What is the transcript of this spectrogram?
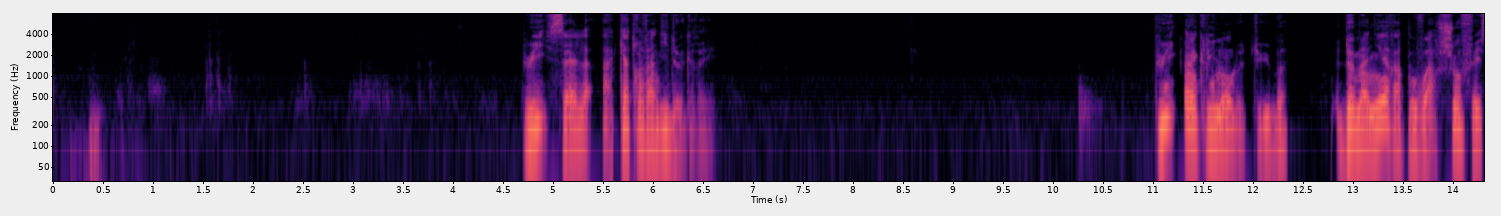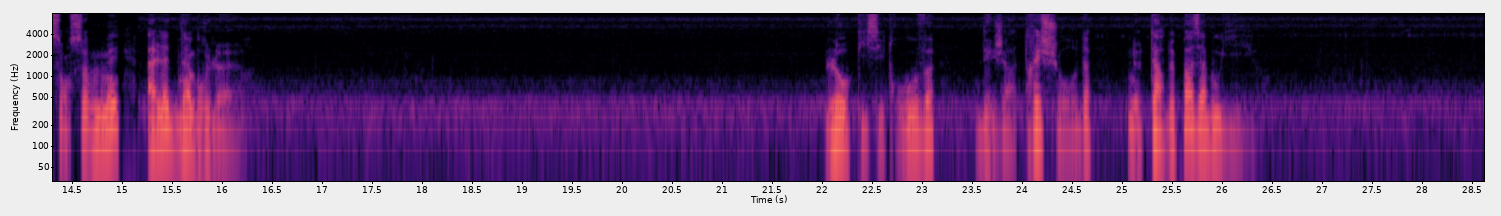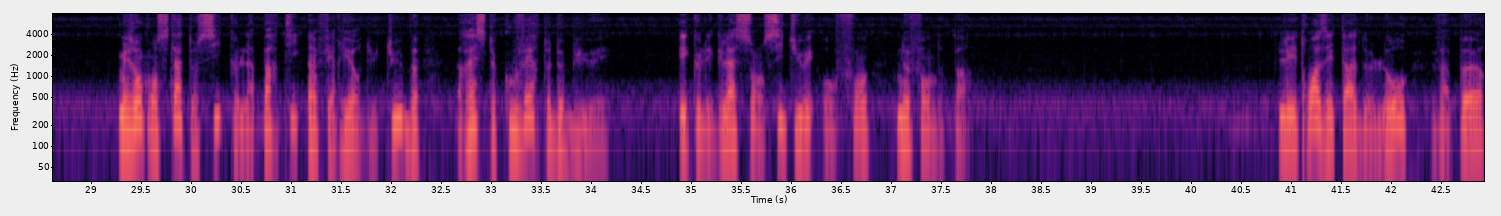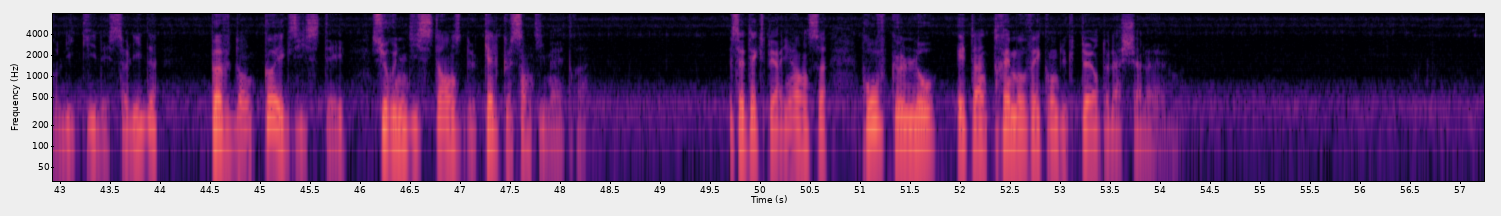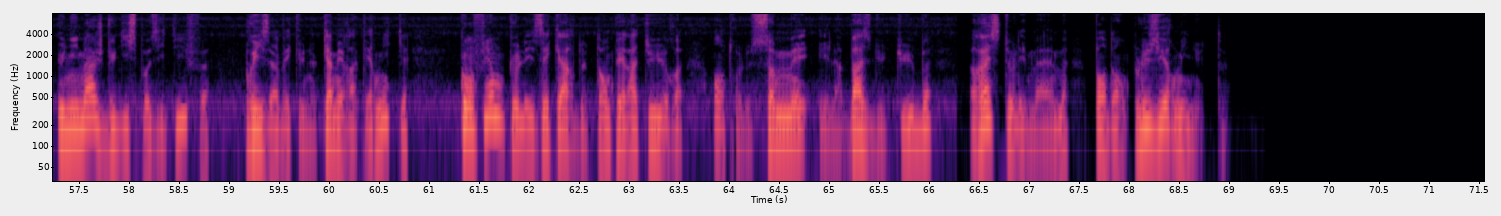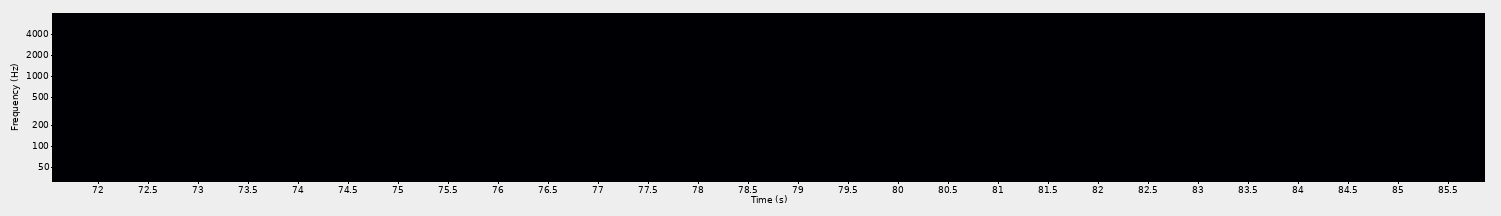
puis celle à 90 degrés. Puis inclinons le tube, de manière à pouvoir chauffer son sommet à l'aide d'un brûleur. L'eau qui s'y trouve, déjà très chaude, ne tarde pas à bouillir. Mais on constate aussi que la partie inférieure du tube reste couverte de buée et que les glaçons situés au fond ne fondent pas. Les trois états de l'eau, vapeur, liquide et solide, peuvent donc coexister sur une distance de quelques centimètres. Cette expérience prouve que l'eau est un très mauvais conducteur de la chaleur. Une image du dispositif prise avec une caméra thermique, confirme que les écarts de température entre le sommet et la base du tube restent les mêmes pendant plusieurs minutes.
